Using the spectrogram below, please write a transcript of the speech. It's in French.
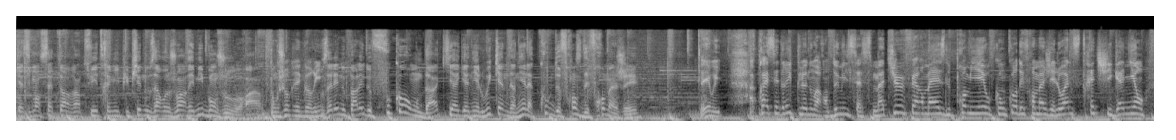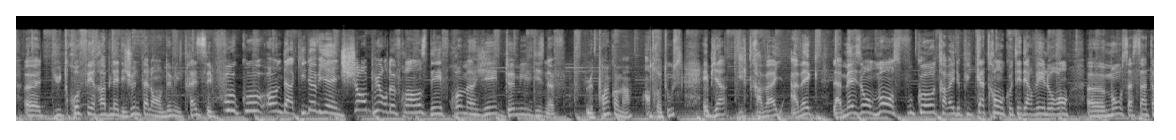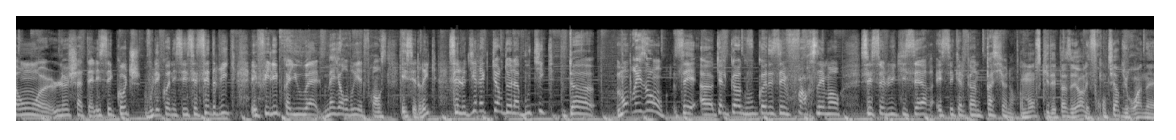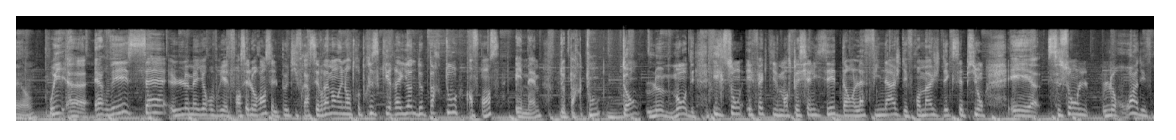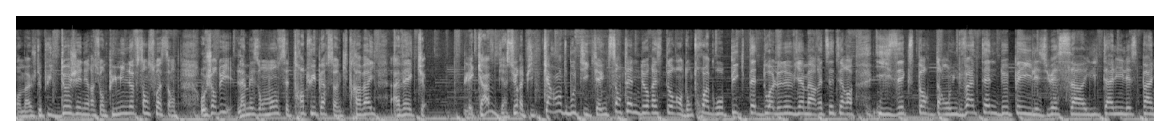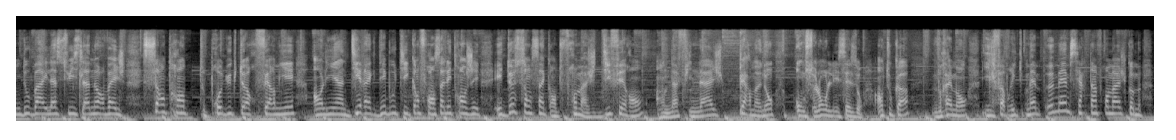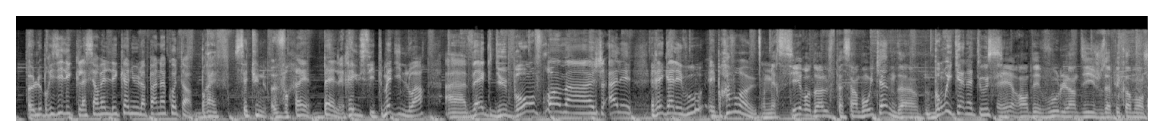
Quasiment 7h28, Rémi Pupier nous a rejoint. Rémi, bonjour. Bonjour Grégory. Vous allez nous parler de Foucault Honda qui a gagné le week-end dernier la Coupe de France des fromagers. Eh oui. Après Cédric Lenoir en 2016, Mathieu Fermez, le premier au concours des fromagers, Lohan Stretchy, gagnant euh, du trophée Rabelais des jeunes talents en 2013, c'est Foucault Honda qui devient champion de France des fromagers 2019 le point commun entre tous, eh bien, ils travaillent avec la maison Mons. Foucault travaille depuis 4 ans aux côtés d'Hervé et Laurent euh, Mons à Saint-Aon-le-Châtel. Et ses coachs, vous les connaissez, c'est Cédric et Philippe Caillouel, meilleur ouvrier de France. Et Cédric, c'est le directeur de la boutique de Montbrison. C'est euh, quelqu'un que vous connaissez forcément. C'est celui qui sert et c'est quelqu'un de passionnant. Mons qui dépasse d'ailleurs les frontières du Rouennais. Hein. Oui, euh, Hervé, c'est le meilleur ouvrier de France. Et Laurent, c'est le petit frère. C'est vraiment une entreprise qui rayonne de partout en France et même de partout dans le monde. Ils sont effectivement spécialisés dans l'affinage des fromages d'exception. Et euh, ce sont le roi des fromages depuis deux générations, depuis 1960. Aujourd'hui, la Maison Mont, c'est 38 personnes qui travaillent avec les caves, bien sûr, et puis 40 boutiques. Il y a une centaine de restaurants, dont trois gros pics, tête d'oie, le 9e art, etc. Ils exportent dans une vingtaine de pays, les USA, l'Italie, l'Espagne, Dubaï, la Suisse, la Norvège. 130 producteurs fermiers en lien direct des boutiques en France, à l'étranger, et 250 fromages différents en affinage permanent, selon les saisons. En tout cas, vraiment, ils fabriquent même eux-mêmes certains fromages comme euh, le Brisilic, la cervelle des canuts, la panna cotta. Bref, c'est une vraie belle réussite made in Loire avec du bon fromage. Allez, régalez-vous et bravo à eux. Merci Rodolphe, passez un bon week-end. Bon week-end à tous. Et rendez-vous lundi, je vous appelle comment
